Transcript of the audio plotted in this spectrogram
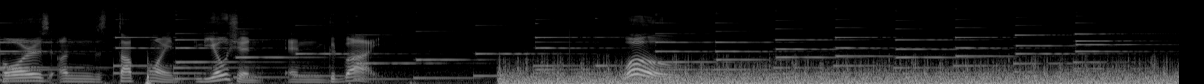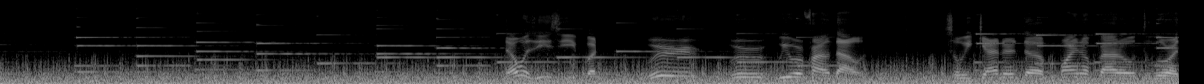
course on the stop point in the ocean and goodbye. Whoa! That was easy, but we're, we're we were found out. So we gathered the final battle to lure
